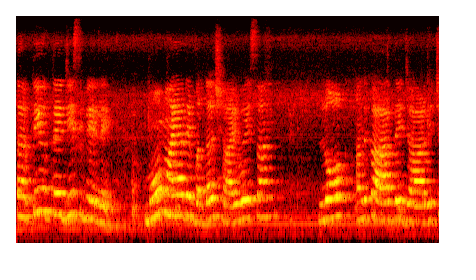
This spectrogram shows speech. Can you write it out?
ਧਰਤੀ ਉੱਤੇ ਜਿਸ ਵੇਲੇ ਮੋਹ ਮਾਇਆ ਦੇ ਬੱਦਲ ਛਾਏ ਹੋਏ ਸਨ, ਲੋਕ ਅੰਧਕਾਰ ਦੇ ਜਾਲ ਵਿੱਚ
